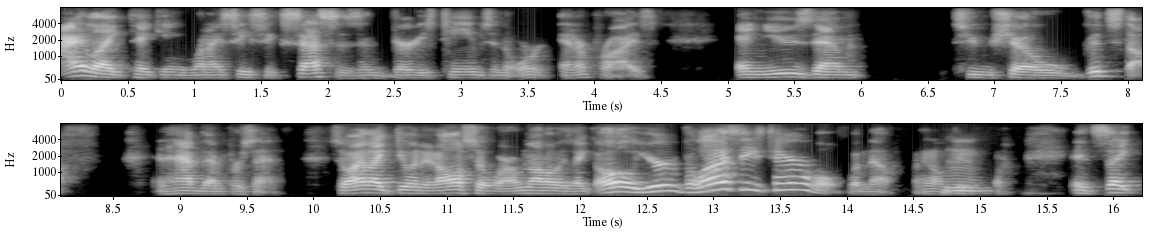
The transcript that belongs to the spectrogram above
I like taking, when I see successes in various teams in the enterprise and use them to show good stuff and have them present. So I like doing it also where I'm not always like, oh, your velocity is terrible. But no, I don't do it. It's like,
